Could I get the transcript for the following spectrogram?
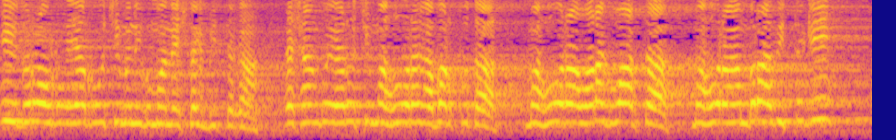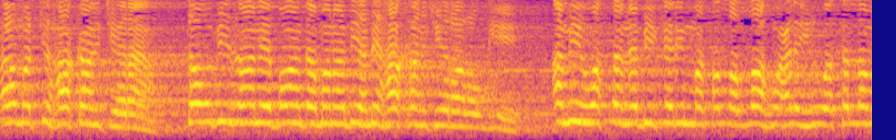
ای درو یا روچی منی گمان نشتک بیتگا. اشانگو یا روچی مہورا ابر کتا. مہورا ورگ وارتا. مہورا امبرا بیتگی. امرچی حاکان چہرہ تو بھی زانے باندھا منا بھی ہمیں حاکان چہرہ روگی. امی وسط نبی کریم صلی اللہ علیہ وسلم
